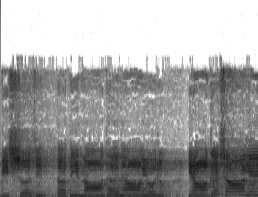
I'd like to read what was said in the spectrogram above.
വിശ്വജിത്തതിനാഥനായൊരു യാഗശാലയിലെത്തിയ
